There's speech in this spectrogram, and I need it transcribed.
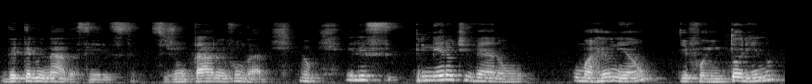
determinada assim, eles se juntaram e fundaram. Não, eles primeiro tiveram uma reunião que foi em Torino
